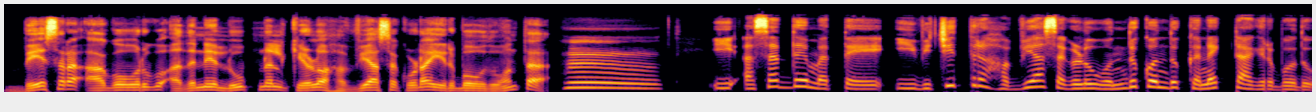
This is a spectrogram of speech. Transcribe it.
ಬೇಸರ ಆಗೋವರೆಗೂ ಅದನ್ನೇ ಲೂಪ್ನಲ್ಲಿ ಕೇಳೋ ಹವ್ಯಾಸ ಕೂಡ ಇರಬಹುದು ಅಂತ. ಈ ಅಸದ್ದೆ ಮತ್ತೆ ಈ ವಿಚಿತ್ರ ಹವ್ಯಾಸಗಳು ಒಂದಕ್ಕೊಂದು ಕನೆಕ್ಟ್ ಆಗಿರ್ಬೋದು.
